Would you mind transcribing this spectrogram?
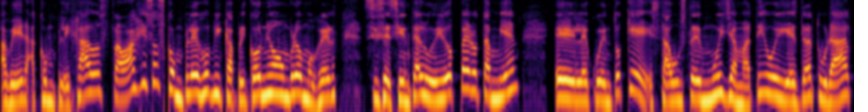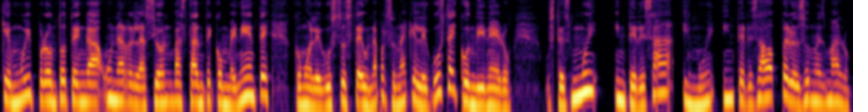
a ver, acomplejados. Trabaje esos complejos, mi Capricornio, hombre o mujer, si se siente aludido, pero también eh, le cuento que está usted muy llamativo y es natural que muy pronto tenga una relación bastante conveniente, como le gusta a usted, una persona que le gusta y con dinero. Usted es muy interesada y muy interesado, pero eso no es malo.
